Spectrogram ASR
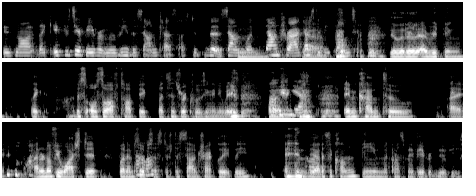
is not like if it's your favorite movie, the soundcast has to the sound mm, what soundtrack yeah. has to be bomb too. yeah, literally everything. Like this is also off topic, but since we're closing anyways, um, yeah. Encanto, I I don't know if you watched it, but I'm so uh-huh. obsessed with the soundtrack lately, and uh-huh. yeah, that's a common theme across my favorite movies.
